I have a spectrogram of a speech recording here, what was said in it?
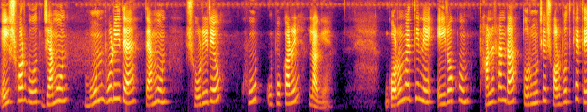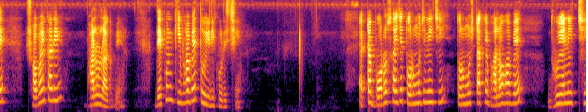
এই শরবত যেমন মন ভরিয়ে দেয়, তেমন শরীরেও খুব উপকারে লাগে। গরমের দিনে এই রকম ঠান্ডা ঠান্ডা তরমুজের শরবত খেতে সবাইকারই ভালো লাগবে। দেখুন কীভাবে তৈরি করেছি। একটা বড় সাইজের তরমুজ নিয়েছি। তরমুজটাকে ভালোভাবে ধুয়ে নিচ্ছি।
